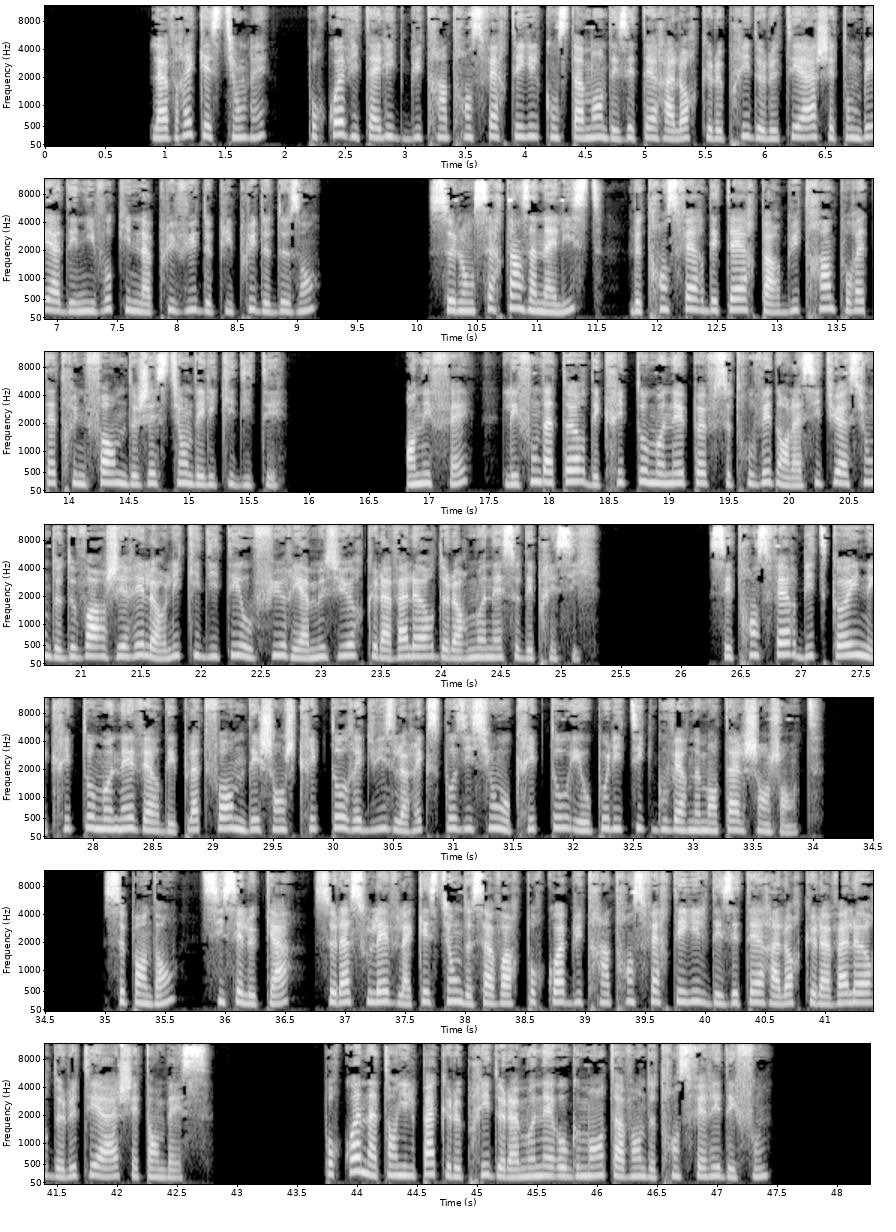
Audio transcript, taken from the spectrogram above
La vraie question est, pourquoi Vitalik Buterin transfère-t-il constamment des Ethers alors que le prix de l'ETH est tombé à des niveaux qu'il n'a plus vus depuis plus de deux ans? Selon certains analystes, le transfert d'Ether par Buterin pourrait être une forme de gestion des liquidités. En effet, les fondateurs des crypto-monnaies peuvent se trouver dans la situation de devoir gérer leur liquidité au fur et à mesure que la valeur de leur monnaie se déprécie. Ces transferts Bitcoin et crypto-monnaies vers des plateformes d'échange crypto réduisent leur exposition aux crypto et aux politiques gouvernementales changeantes. Cependant, si c'est le cas, cela soulève la question de savoir pourquoi Butrin transfère-t-il des Ethers alors que la valeur de l'ETH est en baisse. Pourquoi n'attend-il pas que le prix de la monnaie augmente avant de transférer des fonds?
